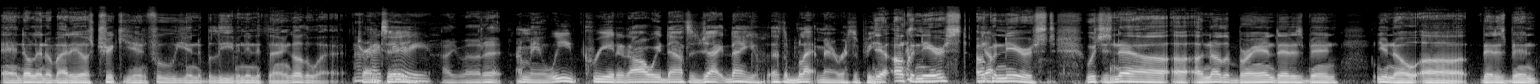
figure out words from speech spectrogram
And don't let nobody else trick you and fool you into believing anything otherwise. Trying to tell you. How you love that? I mean, we created all the way down to Jack Daniels. That's a black man recipe. Yeah, Uncle Nearest, Uncle Yep. Nearest, which is now uh, another brand that has been, you know, uh, that has been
